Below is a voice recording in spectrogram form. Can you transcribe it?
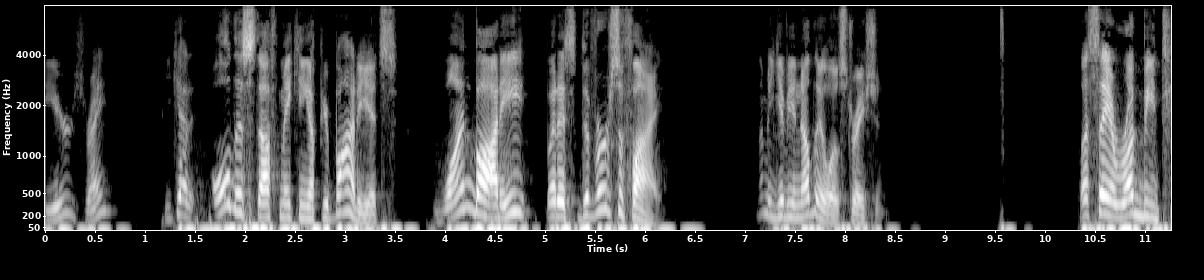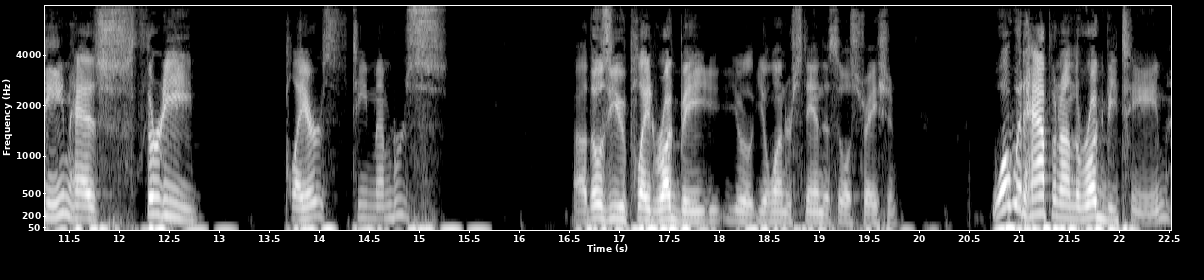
ears, right? You got all this stuff making up your body. It's one body, but it's diversified. Let me give you another illustration. Let's say a rugby team has 30 players, team members. Uh, those of you who played rugby, you'll, you'll understand this illustration. What would happen on the rugby team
